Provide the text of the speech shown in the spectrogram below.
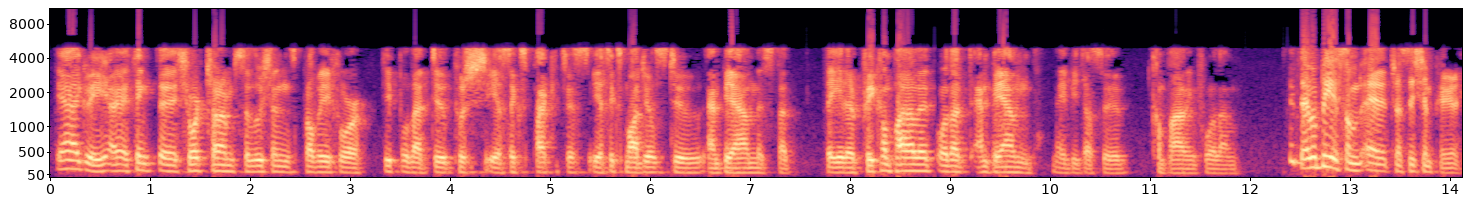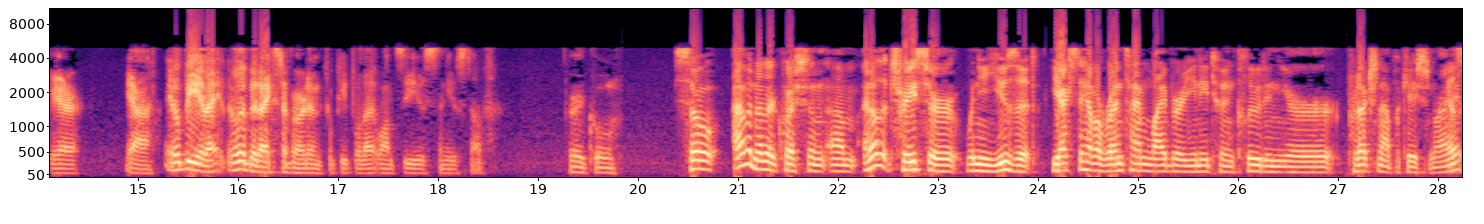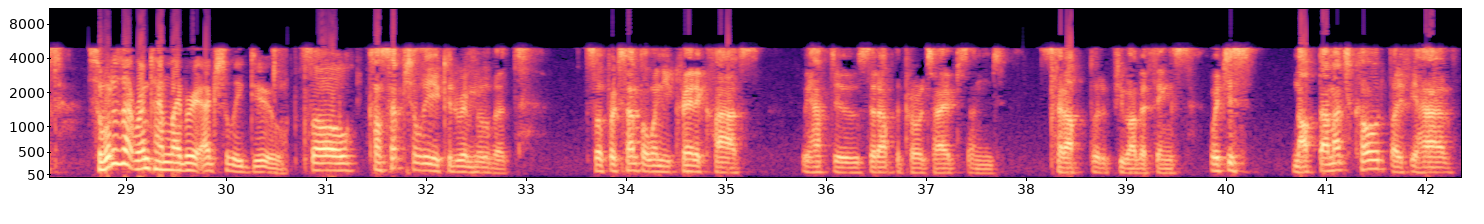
Yeah, I agree. I think the short-term solutions probably for people that do push ES6 packages, ES6 modules to NPM is that they either pre-compile it or that NPM maybe does the compiling for them. There will be some uh, transition period here. Yeah, it will be like, a little bit extra burden for people that want to use the new stuff. Very cool. So I have another question. Um, I know that Traceur, when you use it, you actually have a runtime library you need to include in your production application, right? Yes. So what does that runtime library actually do? So conceptually, you could remove it. So for example, when you create a class, we have to set up the prototypes and set up a few other things, which is not that much code, but if you have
